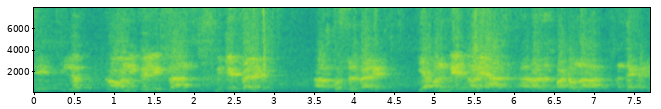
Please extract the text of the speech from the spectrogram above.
J electronically transmitted ballot postal ballot ही आपण मेलद्वारे आज आजच पाठवणार आहोत संध्याकाळी.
